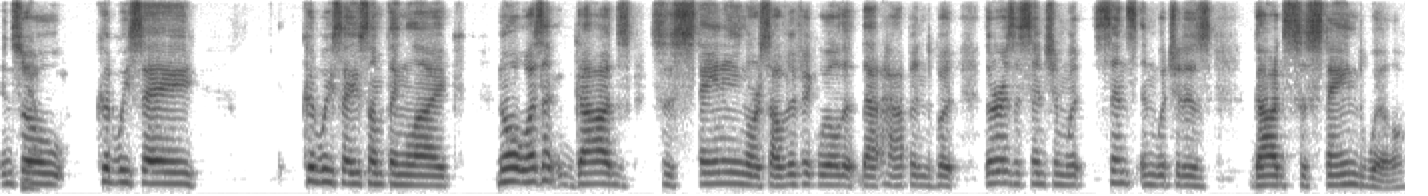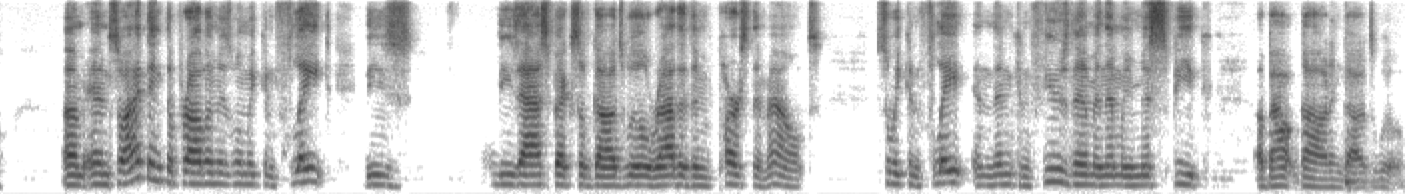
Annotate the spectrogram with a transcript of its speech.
And so could we say could we say something like no it wasn't god's sustaining or salvific will that that happened but there is a sense in which, sense in which it is god's sustained will. Um, and so i think the problem is when we conflate these these aspects of god's will rather than parse them out. So we conflate and then confuse them and then we misspeak about god and god's will.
